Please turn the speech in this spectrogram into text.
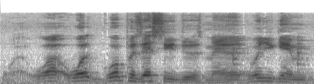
What what what, what possessed you to do this, man? What are you getting?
